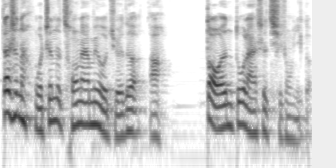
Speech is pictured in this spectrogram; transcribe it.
但是呢，我真的从来没有觉得啊，道恩多兰是其中一个。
